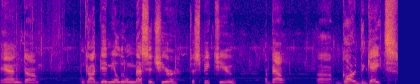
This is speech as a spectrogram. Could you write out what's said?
And um, God gave me a little message here to speak to you about uh, guard the gates.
